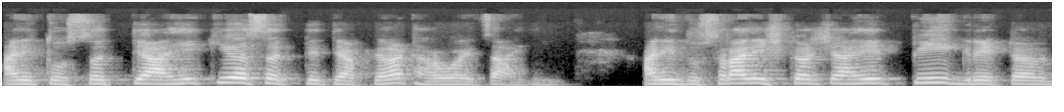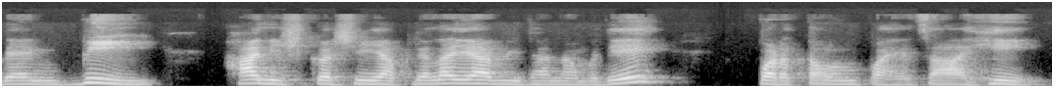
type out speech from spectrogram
आणि तो सत्य आहे की असत्य ते आपल्याला ठरवायचं आहे. आणि दुसरा निष्कर्ष आहे पी ग्रेटर दॅन बी हा निष्कर्ष आपल्याला या विधानामध्ये पडताळून पाहायचा आहे.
